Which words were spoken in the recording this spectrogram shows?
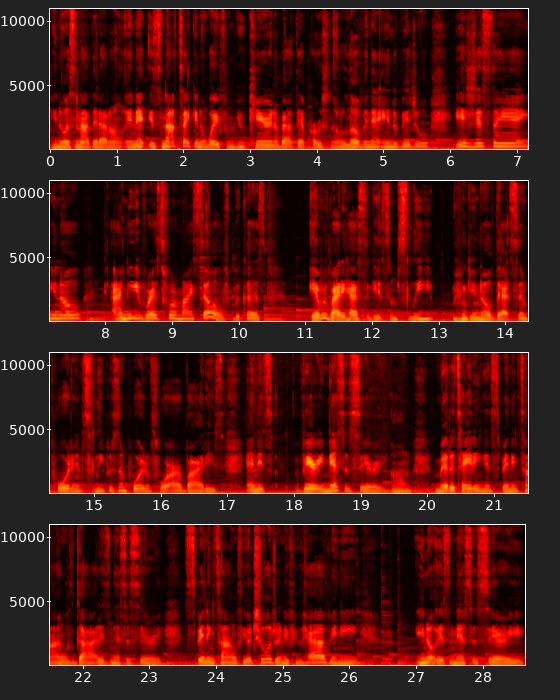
You know, it's not that I don't, and it, it's not taking away from you caring about that person or loving that individual. It's just saying, you know, I need rest for myself because everybody has to get some sleep. You know, that's important. Sleep is important for our bodies, and it's very necessary. Um, meditating and spending time with God is necessary. Spending time with your children, if you have any, you know, is necessary.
